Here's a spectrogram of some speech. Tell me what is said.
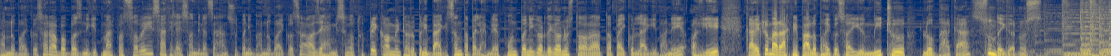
भन्नुभएको छ र अब बज्ने गीत मार्फत सबै साथीलाई सम्झिन चाहन्छु पनि भन्नुभएको छ। अझै हामीसँग थुप्रै कमेन्टहरू पनि बाँकी छन्। तपाईँले हामीलाई फोन पनि गर्दै गर्नुहोस् तर तपाईँको लागि भने अहिले कार्यक्रममा राख्ने पालो भएको छ। यो मिठो लोकभाका सुन्दै गर्नुहोस्।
